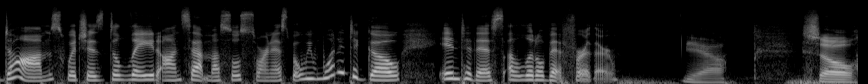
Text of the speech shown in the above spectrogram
DOMS, which is delayed onset muscle soreness, but we wanted to go into this a little bit further. Yeah. So,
